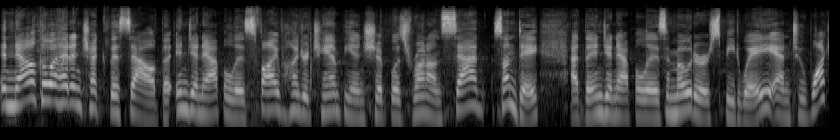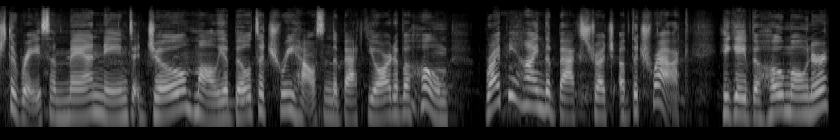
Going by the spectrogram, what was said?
And now go ahead and check this out. The Indianapolis 500 Championship was run on Sad- Sunday at the Indianapolis Motor Speedway. And to watch the race, a man named Joe Malia built a treehouse in the backyard of a home right behind the backstretch of the track. He gave the homeowner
